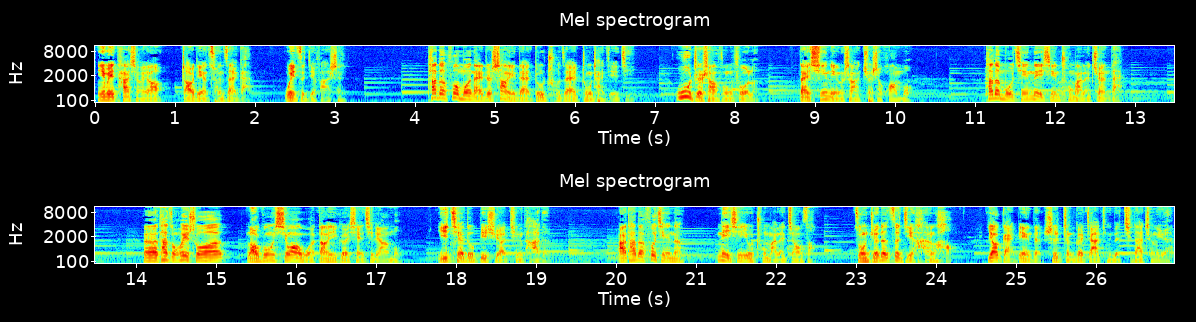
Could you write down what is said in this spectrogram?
因为他想要找点存在感，为自己发声。他的父母乃至上一代都处在中产阶级，物质上丰富了，但心灵上却是荒漠。他的母亲内心充满了倦怠，呃，他总会说：“老公希望我当一个贤妻良母，一切都必须要听他的。”而他的父亲呢，内心又充满了焦躁，总觉得自己很好，要改变的是整个家庭的其他成员。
